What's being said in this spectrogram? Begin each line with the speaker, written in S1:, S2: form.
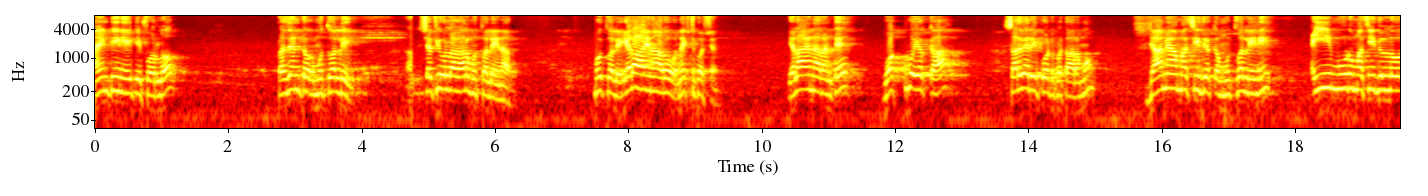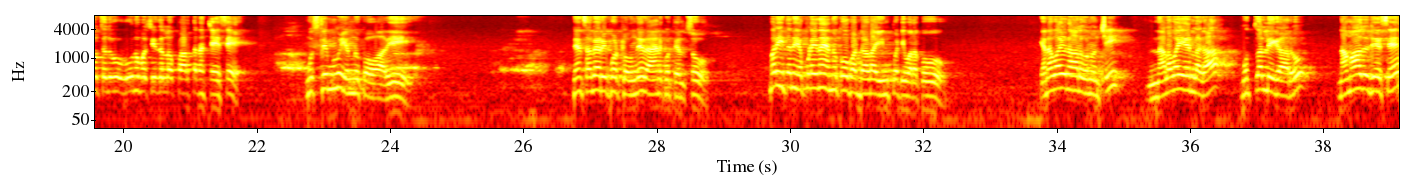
S1: Nineteen eighty ఫోర్లో present ఒక ముత్వల్లి షఫీవుల్లా గారు ముత్వల్లి అయినారు. ముత్వల్లి ఎలా అయినారు నెక్స్ట్ క్వశ్చన్ ఎలా అయినారంటే వక్ఫ్ యొక్క సర్వే రిపోర్ట్ ప్రకారము జామియా మసీద్ యొక్క ముత్వల్లిని ఈ మూడు మసీదుల్లో చదువు మూడు మసీదుల్లో ప్రార్థన చేసే ముస్లింలు ఎన్నుకోవాలి. నేను సర్వే రిపోర్ట్లో ఉంది ఆయనకు తెలుసు. మరి ఇతను ఎప్పుడైనా ఎన్నుకోబడ్డాడా ఇప్పటి వరకు? ఎనభై నాలుగు నుంచి నలభై ఏళ్ళగా ముత్వల్లి గారు నమాజు చేసే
